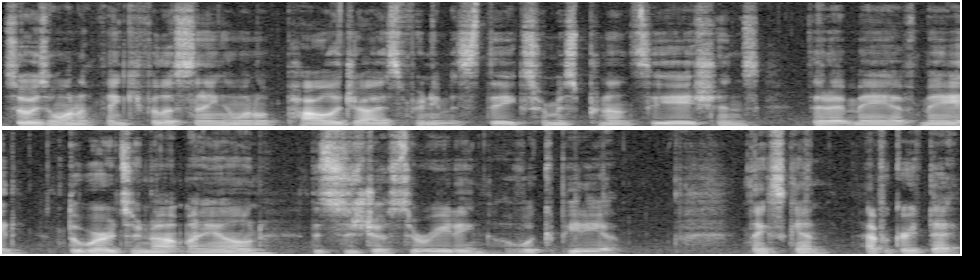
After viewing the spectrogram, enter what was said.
As always, I want to thank you for listening. I want to apologize for any mistakes or mispronunciations that I may have made. The words are not my own. This is just a reading of Wikipedia. Thanks again. Have a great day.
